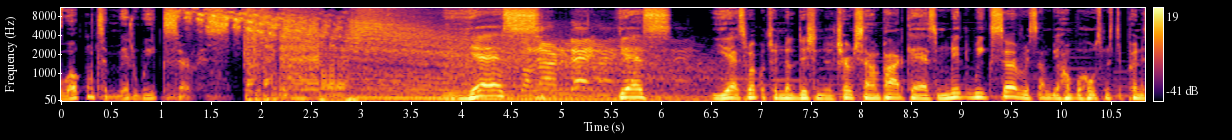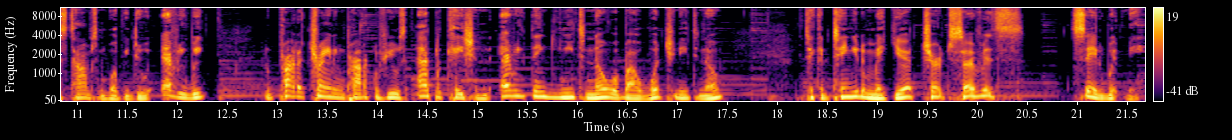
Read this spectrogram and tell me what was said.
Welcome to Midweek Service. Yes. Yes. Yes, welcome to another edition of the Church Sound Podcast Midweek Service. I'm your humble host, Mr. Prentiss Thompson. What we do every week product training, product reviews, application, everything you need to know about what you need to know to continue to make your church service, say it with me,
